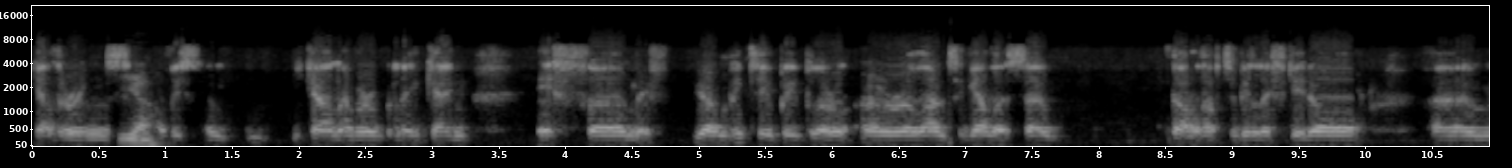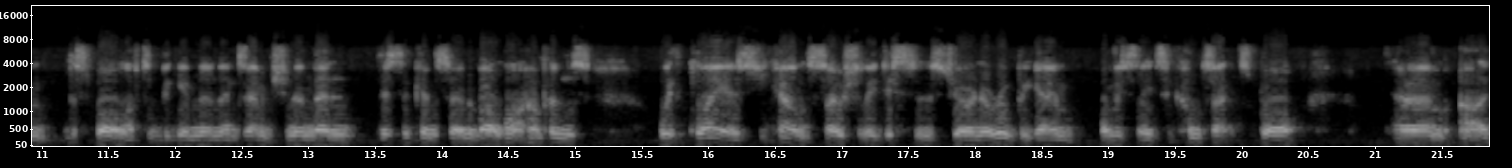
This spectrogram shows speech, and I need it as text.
gatherings. Yeah. Obviously, you can't have a rugby league game if um, if you only two people are, are allowed to gather. So that'll have to be lifted, or um, the sport will have to be given an exemption. And then there's the concern about what happens with players. You can't socially distance during a rugby game. Obviously, it's a contact sport. Um, I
